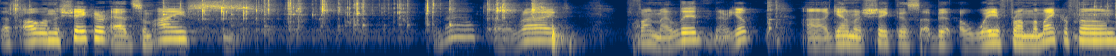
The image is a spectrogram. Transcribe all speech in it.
That's all in the shaker. Add some ice. That. All right. Find my lid. There we go. Uh, again, I'm going to shake this a bit away from the microphone.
